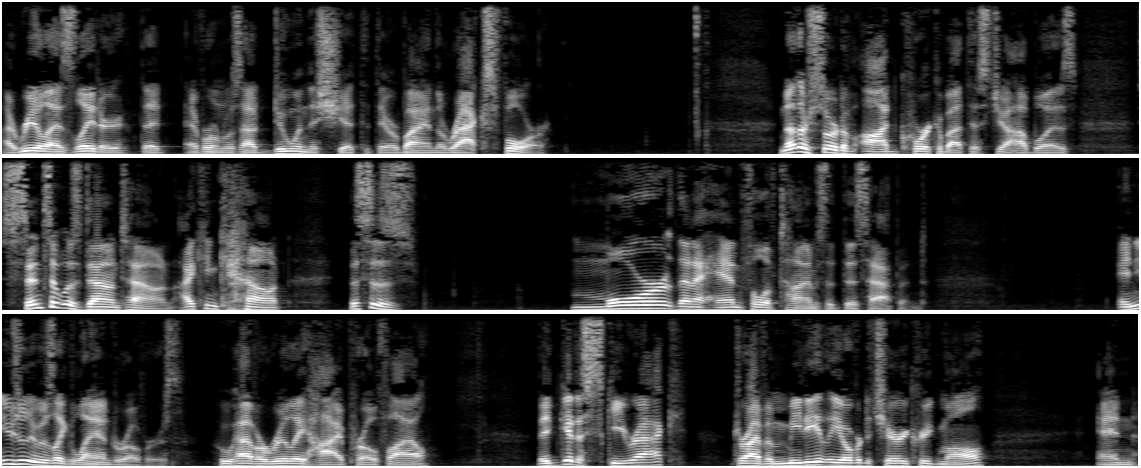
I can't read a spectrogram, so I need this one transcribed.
I realized later that everyone was out doing the shit that they were buying the racks for. Another sort of odd quirk about this job was since it was downtown, I can count this is more than a handful of times that this happened. And usually it was like Land Rovers who have a really high profile. They'd get a ski rack, drive immediately over to Cherry Creek Mall, and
